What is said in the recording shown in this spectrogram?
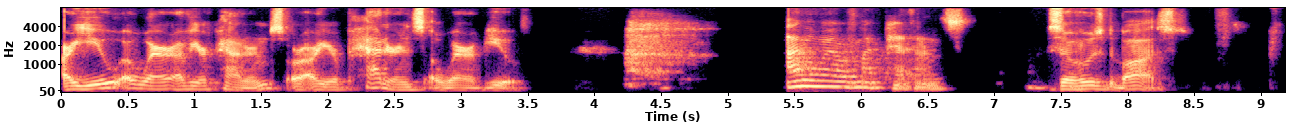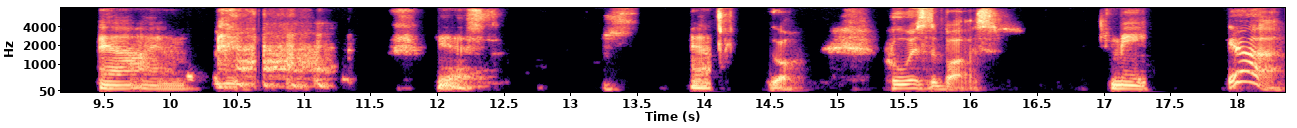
Are you aware of your patterns or are your patterns aware of you? I'm aware of my patterns. So who's the boss? Yeah, I am. yes, Yeah. Go. Who is the boss? me. Yeah,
